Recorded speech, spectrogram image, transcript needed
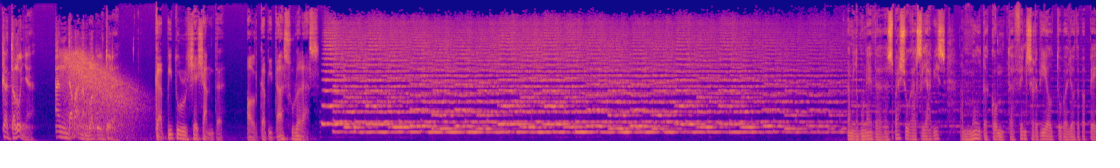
Catalunya. Endavant amb la cultura. Capítol 60. El capità Solaràs. En la moneda es va aixugar els llavis amb molt de compte fent servir el tovalló de paper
